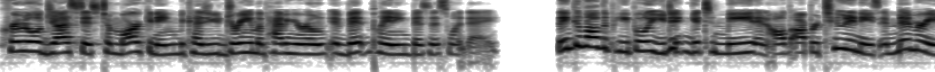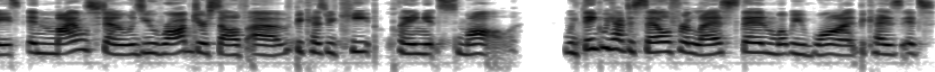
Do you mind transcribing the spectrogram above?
criminal justice to marketing because you dream of having your own event planning business one day. Think of all the people you didn't get to meet and all the opportunities and memories and milestones you robbed yourself of because we keep playing it small. We think we have to settle for less than what we want because it's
